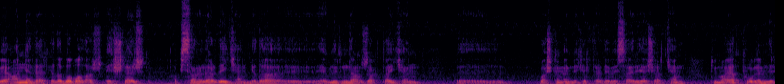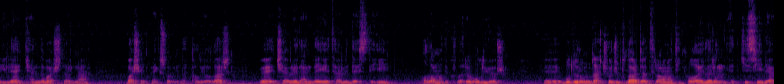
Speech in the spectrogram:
Ve anneler ya da babalar, eşler hapishanelerdeyken ya da e, evlerinden uzaktayken başka memleketlerde vesaire yaşarken tüm hayat problemleriyle kendi başlarına baş etmek zorunda kalıyorlar ve çevreden de yeterli desteği alamadıkları oluyor. E, bu durumda çocuklar da travmatik olayların etkisiyle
